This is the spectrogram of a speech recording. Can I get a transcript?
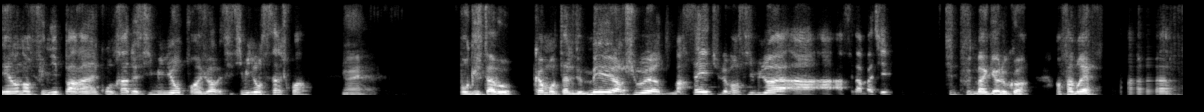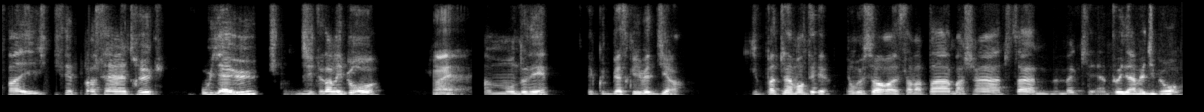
Et on en finit par un contrat de 6 millions pour un joueur. C'est 6 millions, c'est ça, je crois? Ouais. pour Gustavo. Comment tu as le meilleur joueur de Marseille, tu le vends 6 millions à, à, à Fenerbahçe Tu te fous de ma gueule ou quoi? Enfin bref, à la fin, il s'est passé un truc où il y a eu, j'étais dans les bureaux, hein. Ouais. à un moment donné, écoute bien ce que je vais te dire. hein. Je vais pas te l'inventer. Et on me sort, euh, ça va pas, machin, tout ça, un mec qui est un peu énervé du bureau.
